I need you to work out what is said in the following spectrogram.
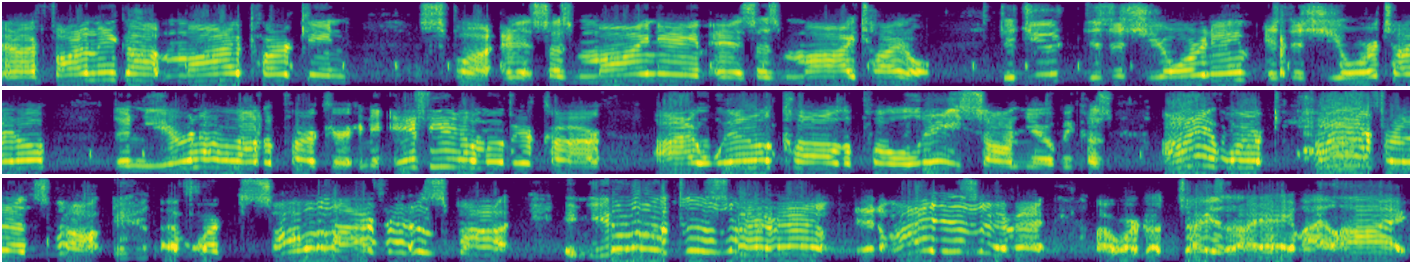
and I finally got my parking spot, and it says my name and it says my title. Did you? Is this your name? Is this your title? Then you're not allowed to park here, and if you don't move your car, I will call the police on you because I worked hard for this spot. I've worked so hard for this spot, and you don't deserve it, and I deserve it. I work on and I hate my life.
